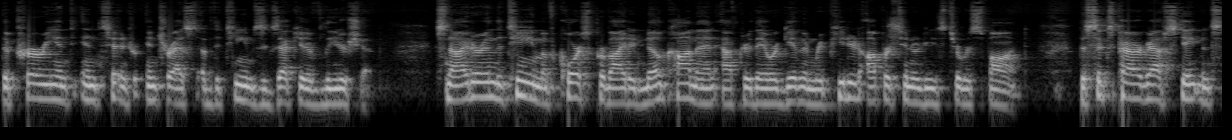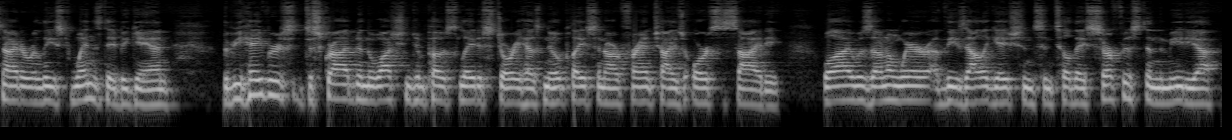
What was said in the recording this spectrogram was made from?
the prurient inter- interest of the team's executive leadership. Snyder and the team, of course, provided no comment after they were given repeated opportunities to respond. The six paragraph statement Snyder released Wednesday began The behaviors described in the Washington Post's latest story has no place in our franchise or society. While I was unaware of these allegations until they surfaced in the media,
